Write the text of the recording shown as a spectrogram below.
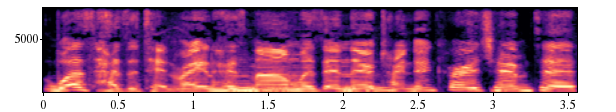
was hesitant, right? And his mm-hmm. mom was in there mm-hmm. trying to encourage him to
